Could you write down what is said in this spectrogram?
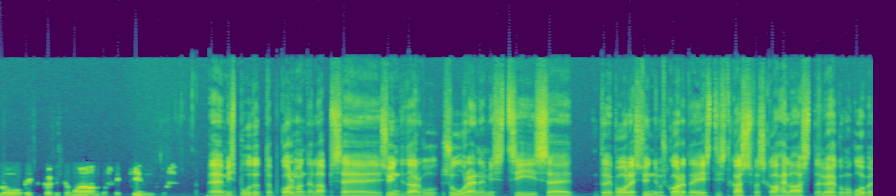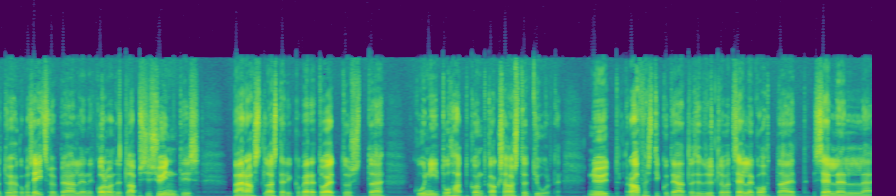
loob ikkagi see majanduslik kindlus Äh, mis puudutab kolmanda lapse sündide arvu suurenemist, siis äh, tõepoolest sündimuskordaja Eestist kasvas kahel aastal ühe koma kuue pealt ühe koma seitsme peale ja neid kolmandaid lapsi sündis pärast lasterikka pere toetust äh, kuni tuhatkond kaks aastat juurde. nüüd rahvastikuteadlased ütlevad selle kohta, et sellel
